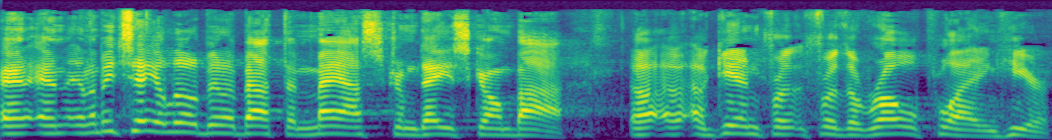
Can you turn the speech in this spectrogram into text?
And, and, and let me tell you a little bit about the mask from days gone by. Uh, uh, again for, for the role playing here.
